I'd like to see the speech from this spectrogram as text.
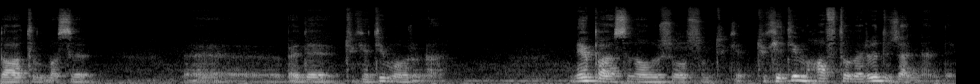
dağıtılması e, ve de tüketim uğruna ne pahasına olursa olsun tüket, tüketim haftaları düzenlendi.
